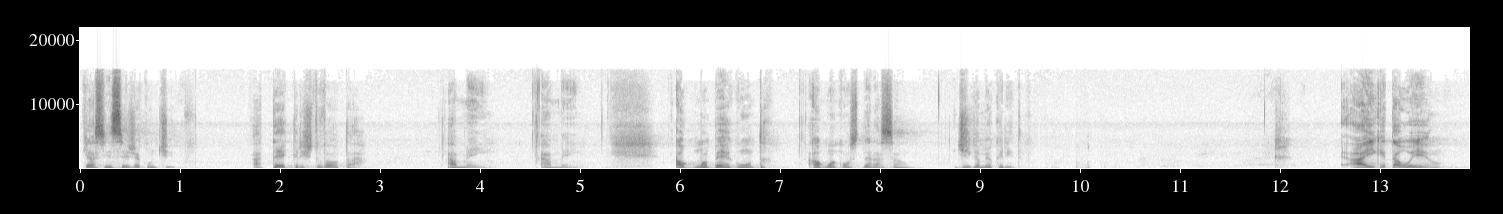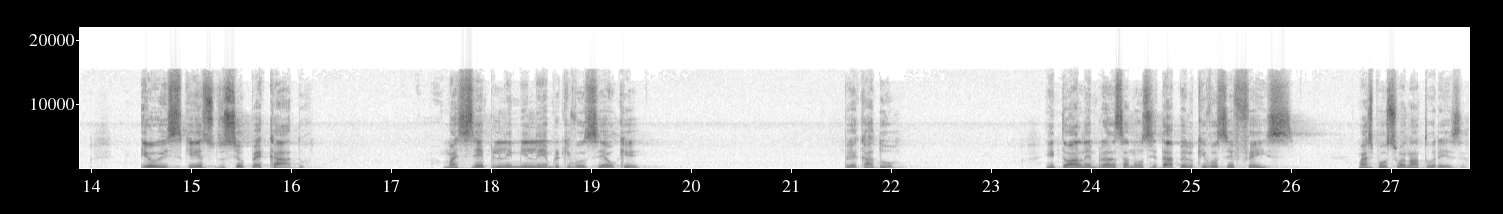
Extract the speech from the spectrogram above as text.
Que assim seja contigo, até Cristo voltar. Amém. Amém. Alguma pergunta, alguma consideração? Diga, meu querido. Aí que está o erro. Eu esqueço do seu pecado, mas sempre me lembro que você é o quê? Pecador. Então a lembrança não se dá pelo que você fez, mas por sua natureza.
